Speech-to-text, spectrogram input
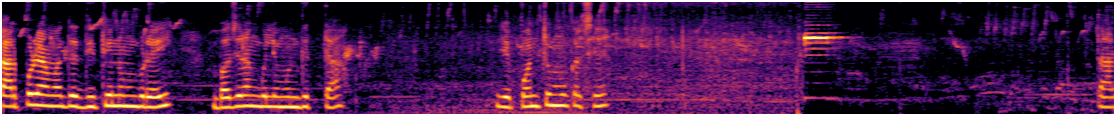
তারপরে আমাদের দ্বিতীয় নম্বরেই বজরাংবলী মন্দিরটা, যে পঞ্চমুখ আছে। তার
